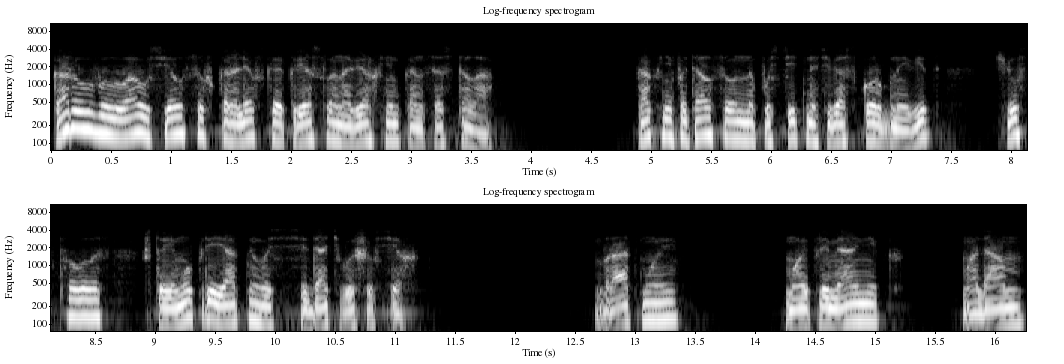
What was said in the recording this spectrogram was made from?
Карл Валуа уселся в королевское кресло на верхнем конце стола. Как ни пытался он напустить на себя скорбный вид, чувствовалось, что ему приятно восседать выше всех. «Брат мой», — мой племянник, мадам,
